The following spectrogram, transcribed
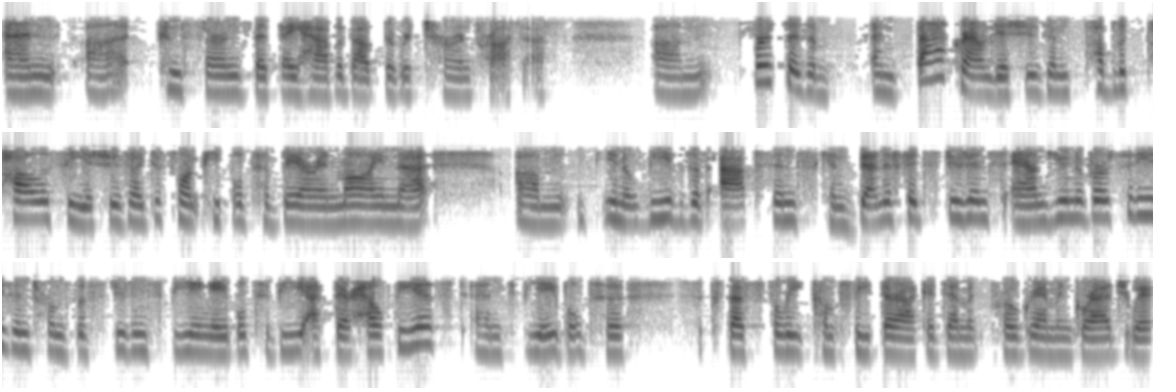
and uh, concerns that they have about the return process. Um, first, as a and background issues and public policy issues, I just want people to bear in mind that um, you know, leaves of absence can benefit students and universities in terms of students being able to be at their healthiest and to be able to successfully complete their academic program and graduate.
